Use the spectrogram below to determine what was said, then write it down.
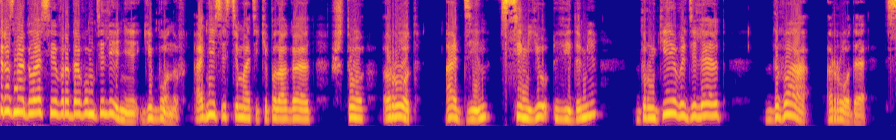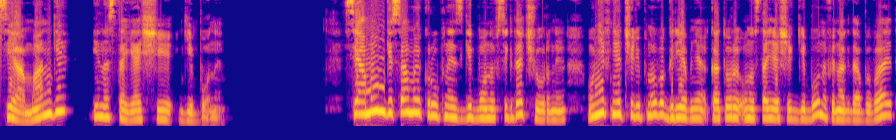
разногласия в родовом делении гиббонов. Одни систематики полагают, что род один с семью видами – Другие выделяют два рода – сиаманги и настоящие гиббоны. Сиаманги самые крупные из гиббонов, всегда черные. У них нет черепного гребня, который у настоящих гиббонов иногда бывает,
